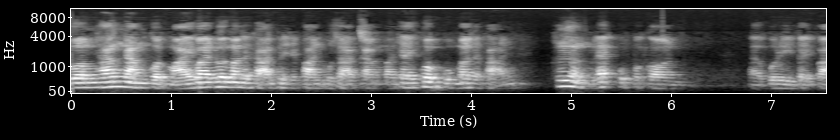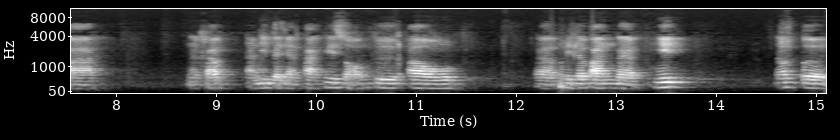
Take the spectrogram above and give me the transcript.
รวมทั้งนำกฎหมายว่าด้วยมาตรฐานผลิตภัณฑ์อุตสาหกรรม มาใช้ควบคุมมาตรฐานเครื่องและอุปกรณ์ บุหรี่ไฟฟ้านะครับ อันนี้เป็นแนวทางที่สองคือเอาผลิตภัณฑ์แบบฮิตนอตเบิร์น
